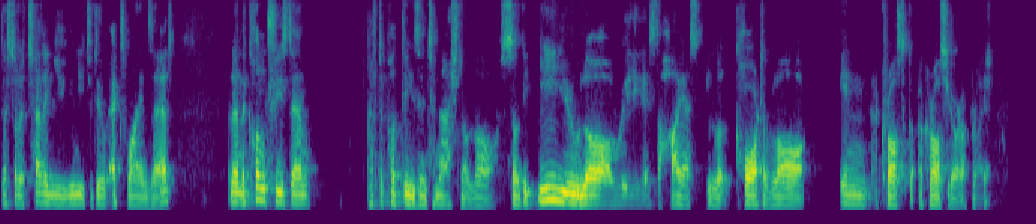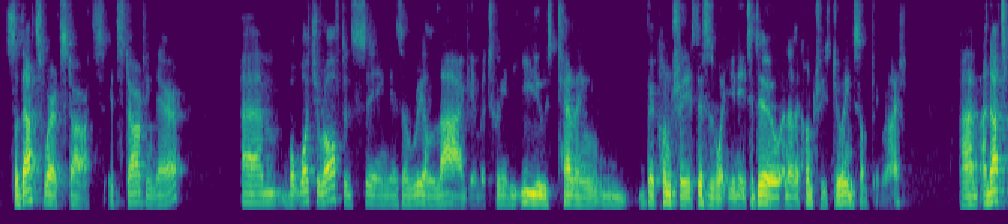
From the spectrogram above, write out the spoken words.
they're sort of telling you you need to do X, Y, and Z, and then the countries then have to put these into national law. So the EU law really is the highest court of law in across across Europe, right? So that's where it starts. It's starting there. Um, but what you're often seeing is a real lag in between the EU's telling the countries this is what you need to do, and then the countries doing something, right? Um, and that's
